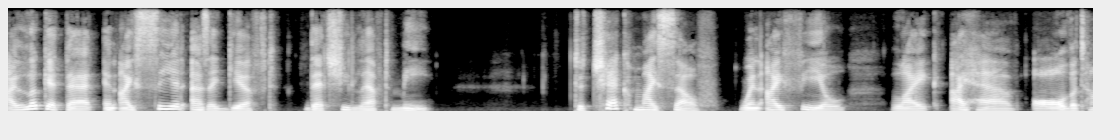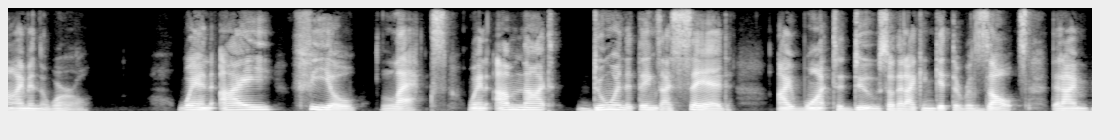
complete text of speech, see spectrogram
I look at that and I see it as a gift that she left me to check myself when I feel like I have all the time in the world. When I feel lax, when I'm not doing the things I said I want to do so that I can get the results that I'm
